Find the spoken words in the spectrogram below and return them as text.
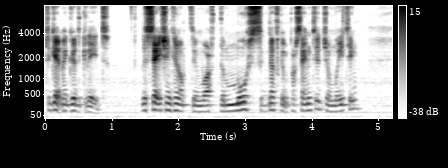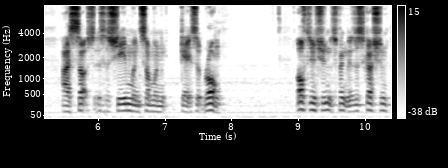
to getting a good grade. This section can often worth the most significant percentage in weighting. As such, it's a shame when someone gets it wrong. Often students think the discussion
